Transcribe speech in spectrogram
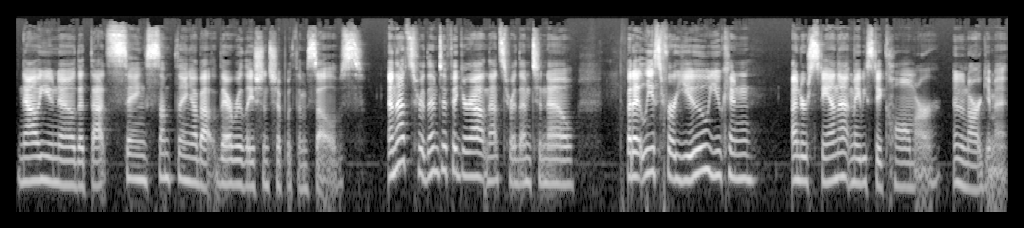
now you know that that's saying something about their relationship with themselves. And that's for them to figure out and that's for them to know. But at least for you, you can understand that maybe stay calmer in an argument.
